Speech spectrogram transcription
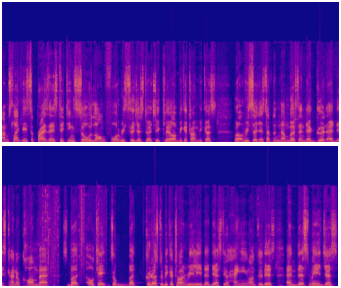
I'm slightly surprised that it's taking so long for researchers to actually clear off Bigatron because, well, researchers have the numbers and they're good at this kind of combat. But okay, so but kudos to Bigatron really that they're still hanging on to this, and this may just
